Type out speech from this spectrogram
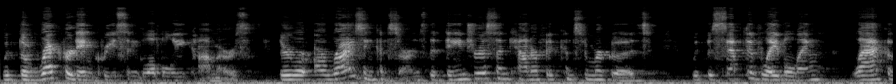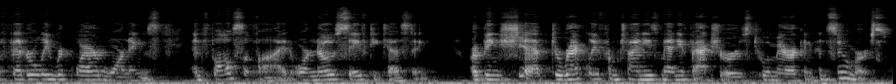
With the record increase in global e-commerce, there are rising concerns that dangerous and counterfeit consumer goods with deceptive labeling, lack of federally required warnings, and falsified or no safety testing are being shipped directly from Chinese manufacturers to American consumers.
